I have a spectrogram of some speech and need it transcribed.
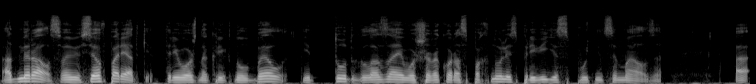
«Адмирал, с вами все в порядке?» — тревожно крикнул Белл, и тут глаза его широко распахнулись при виде спутницы Майлза. «А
